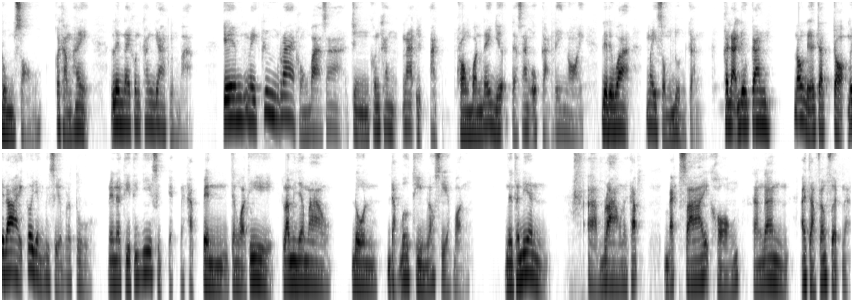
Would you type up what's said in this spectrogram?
รุม 2 ก็ทำให้เล่นได้ค่อนข้างยากลำบาก เกมในครึ่งแรกของบาซ่าจึงค่อนข้างน่าอึดอัด ครองบอลได้เยอะแต่สร้างโอกาสได้น้อย เรียกได้ว่าไม่สมดุลกัน ขณะเดียวกันนอกเหนือจากเจาะไม่ได้ก็ยังไปเสียประตูในนาทีที่ 21 นะครับ เป็นจังหวะที่ลามินยามาวโดนดับเบิลทีมแล้วเสียบอลเนเธอร์เนียนบราวน์นะครับแบ็กซ้ายของทางด้านไอจากแฟรงเฟิร์ตนะ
